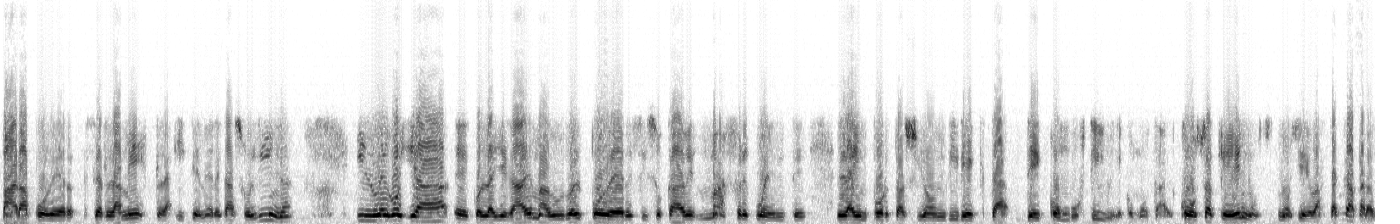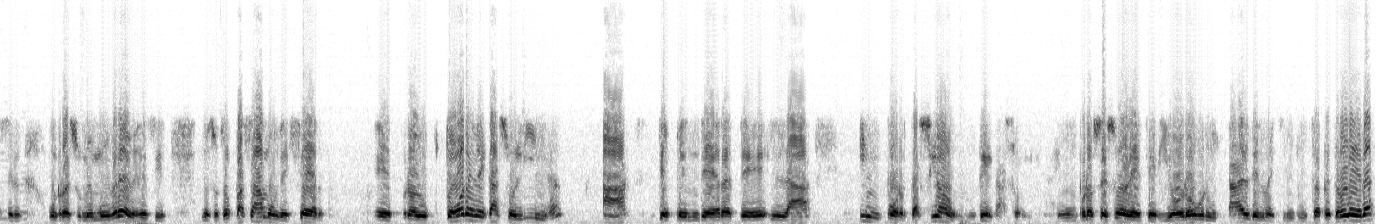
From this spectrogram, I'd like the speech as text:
para poder hacer la mezcla y tener gasolina y luego ya eh, con la llegada de Maduro al poder se hizo cada vez más frecuente la importación directa de combustible como tal, cosa que nos, nos lleva hasta acá, para hacer un resumen muy breve, es decir, nosotros pasamos de ser eh, productores de gasolina a depender de la importación de gasolina en un proceso de deterioro brutal de nuestra industria petrolera.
